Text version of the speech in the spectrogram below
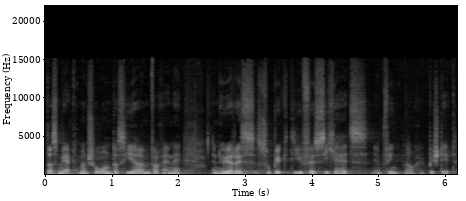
das merkt man schon, dass hier einfach eine, ein höheres subjektives Sicherheitsempfinden auch besteht.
